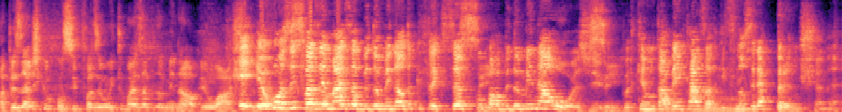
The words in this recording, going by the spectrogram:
apesar de que eu consigo fazer muito mais abdominal, eu acho. Eu consigo flexão. fazer mais abdominal do que flexão, eu fico com abdominal hoje. Sim. Porque não tá bem casado, porque Hum. senão seria prancha, né?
